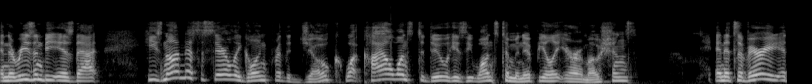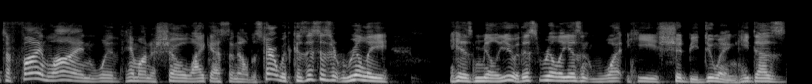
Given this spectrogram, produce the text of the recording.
And the reason be is that he's not necessarily going for the joke. What Kyle wants to do is he wants to manipulate your emotions. And it's a very it's a fine line with him on a show like SNL to start with because this isn't really his milieu. This really isn't what he should be doing. He does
